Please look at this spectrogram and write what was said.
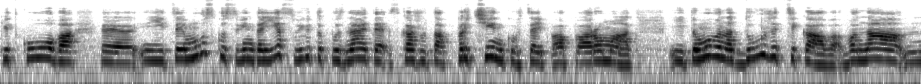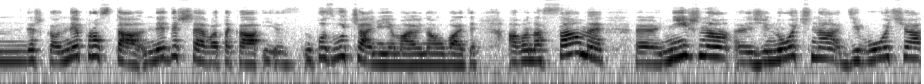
квіткова. е, І цей мускус він дає свою таку, знаєте, скажу так, причинку в цей аромат. І тому вона дуже цікава. Вона я ж кажу, не проста, не дешева така, по звучанню я маю на увазі. А вона саме е, ніжна, е, жіночна, дівоча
